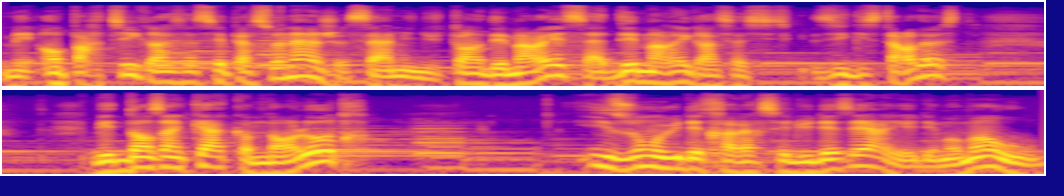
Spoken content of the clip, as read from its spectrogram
mais en partie grâce à ses personnages. Ça a mis du temps à démarrer, ça a démarré grâce à Ziggy Stardust. Mais dans un cas comme dans l'autre, ils ont eu des traversées du désert. Il y a eu des moments où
